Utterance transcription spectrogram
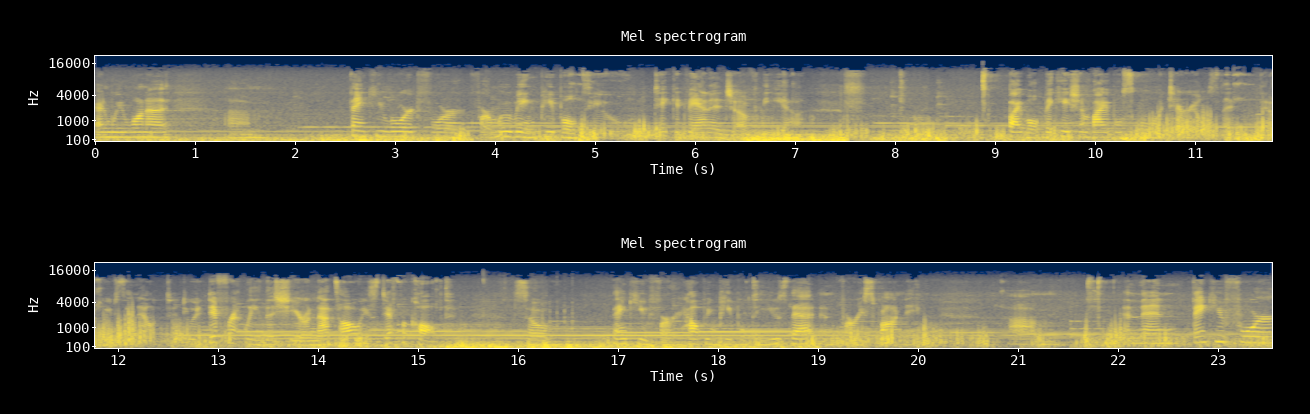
and we want to um, thank you, Lord, for, for moving people to take advantage of the uh, Bible, Vacation Bible School materials that, that we've sent out to do it differently this year, and that's always difficult. So thank you for helping people to use that and for responding. Thank you for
